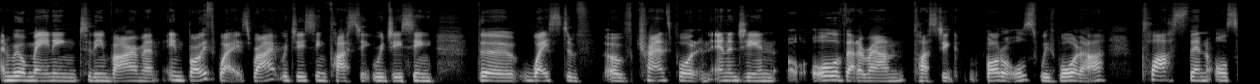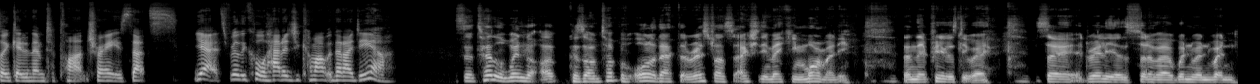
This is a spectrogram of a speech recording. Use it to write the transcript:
and real meaning to the environment in both ways, right? Reducing plastic, reducing the waste of, of transport and energy and all of that around plastic bottles with water, plus then also getting them to plant trees. That's, yeah, it's really cool. How did you come up with that idea? It's a total win because on top of all of that, the restaurants are actually making more money than they previously were. So it really is sort of a win-win-win.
